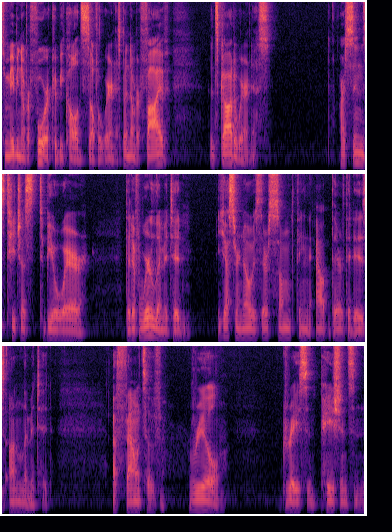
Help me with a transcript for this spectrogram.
So maybe number four could be called self awareness, but number five, it's God awareness. Our sins teach us to be aware that if we're limited, yes or no, is there something out there that is unlimited? A fount of real grace and patience and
